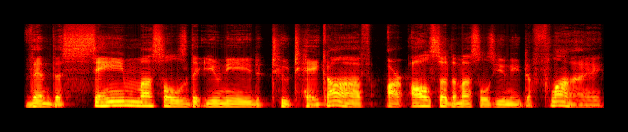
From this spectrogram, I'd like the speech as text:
then the same muscles that you need to take off are also the muscles you need to fly.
